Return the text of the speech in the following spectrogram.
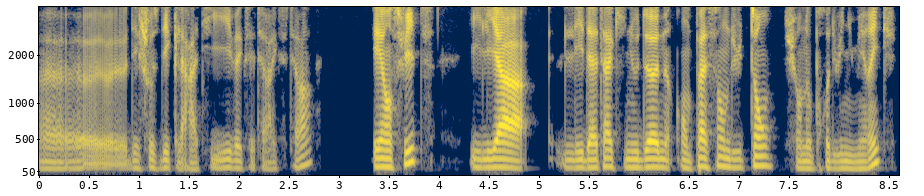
euh, des choses déclaratives, etc., etc. Et ensuite, il y a les datas qui nous donnent en passant du temps sur nos produits numériques.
